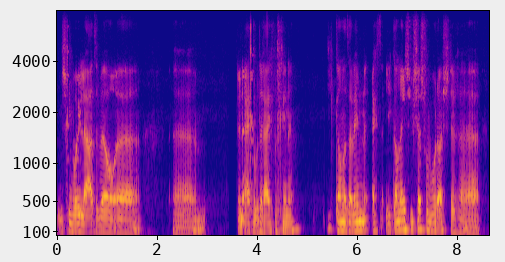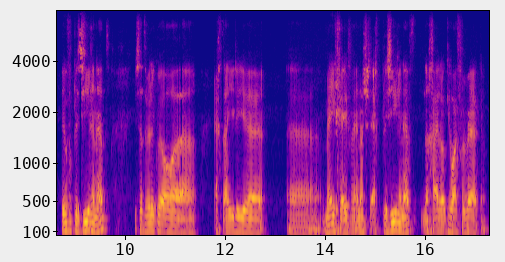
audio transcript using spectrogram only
misschien wil je later wel ehm, een eigen bedrijf beginnen. Je kan, het alleen echt, je kan alleen succesvol worden als je er heel veel plezier in hebt. Dus dat wil ik wel echt aan jullie meegeven. En als je er echt plezier in hebt, dan ga je er ook heel hard voor werken.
